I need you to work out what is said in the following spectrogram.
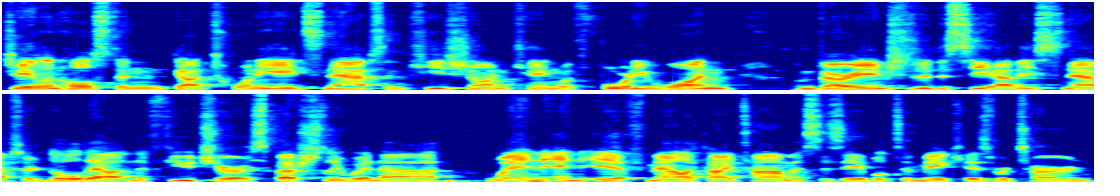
Jalen Holston got 28 snaps and Keshawn King with 41. I'm very interested to see how these snaps are doled out in the future, especially when uh, when and if Malachi Thomas is able to make his return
